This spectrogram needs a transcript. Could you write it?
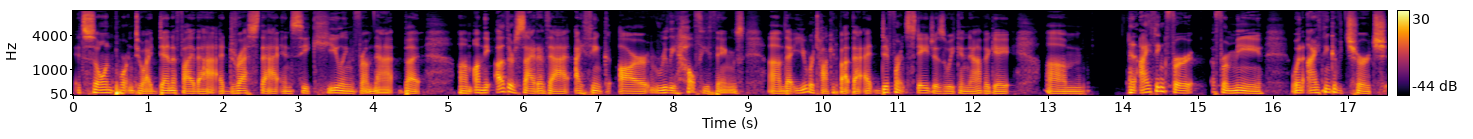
it's so important to identify that, address that, and seek healing from that. But um, on the other side of that, I think are really healthy things um, that you were talking about. That at different stages we can navigate. Um, and I think for for me, when I think of church,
